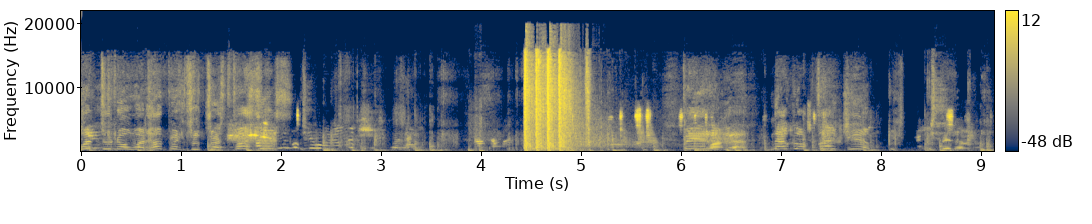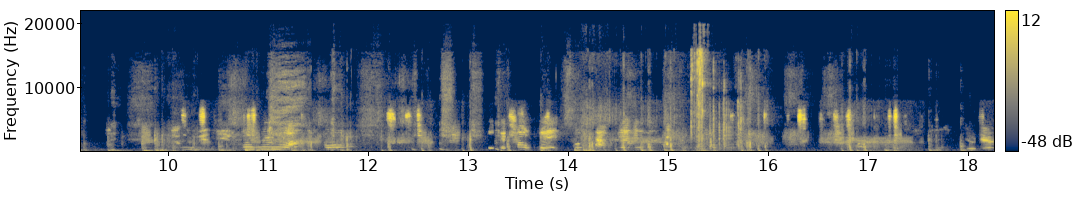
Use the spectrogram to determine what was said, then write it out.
วัน o you know what happens to trespassers? Very good. Now go flank him. จะเข้าเฟซบุ๊กสามเดือนเดี๋ยวเนี้ย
